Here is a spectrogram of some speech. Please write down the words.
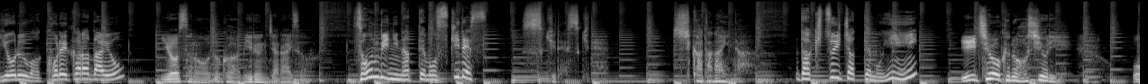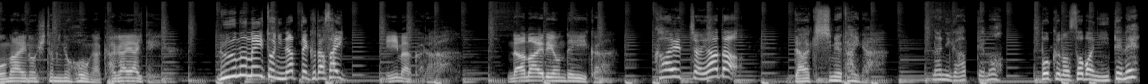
夜はこれからだよ。よその男は見るんじゃないぞ。ゾンビになっても好きです。好きで好きで。仕方ないんだ抱きついちゃってもいい？1億の星よりお前の瞳の方が輝いている。ルームメイトになってください。今から名前で呼んでいいか？帰っちゃやだ。抱きしめたいな。何があっても僕のそばにいてね。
